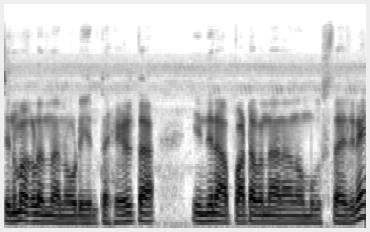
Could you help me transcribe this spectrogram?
ಸಿನಿಮಾಗಳನ್ನು ನೋಡಿ ಅಂತ ಹೇಳ್ತಾ ಇಂದಿನ ಪಾಠವನ್ನು ನಾನು ಮುಗಿಸ್ತಾ ಇದ್ದೀನಿ.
